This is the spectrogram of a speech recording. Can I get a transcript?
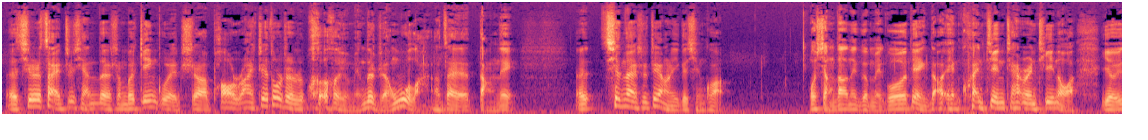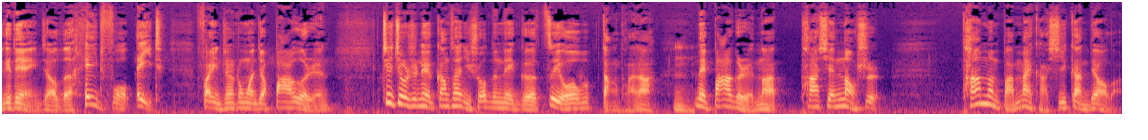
呃，其实，在之前的什么 Gingrich 啊、Paul Ryan，这都是赫赫有名的人物了，在党内。呃，现在是这样一个情况。我想到那个美国电影导演 Quentin Tarantino 啊，有一个电影叫《The Hateful Eight》，翻译成中文叫《八恶人》。这就是那个刚才你说的那个自由党团啊，嗯那八个人呢，他先闹事，他们把麦卡锡干掉了。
